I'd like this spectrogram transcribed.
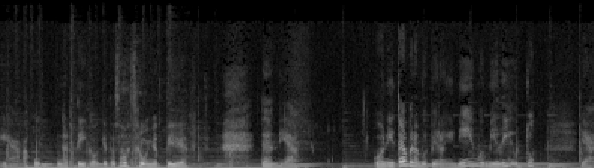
ya aku ngerti kok. Kita sama-sama ngerti ya. Dan ya wanita berambut pirang ini memilih untuk ya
